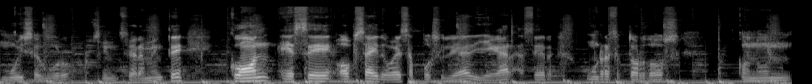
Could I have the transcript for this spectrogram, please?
muy seguro, sinceramente, con ese upside o esa posibilidad de llegar a ser un receptor 2 con un,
